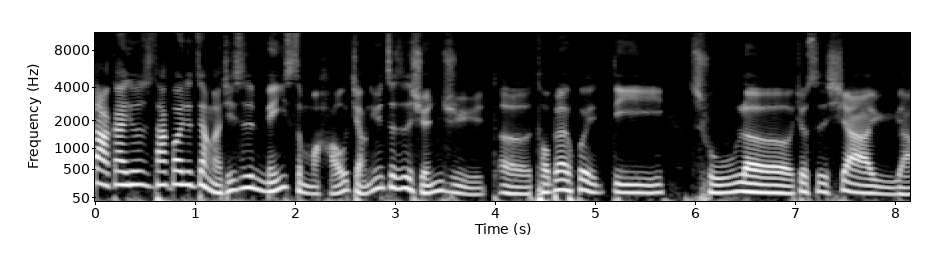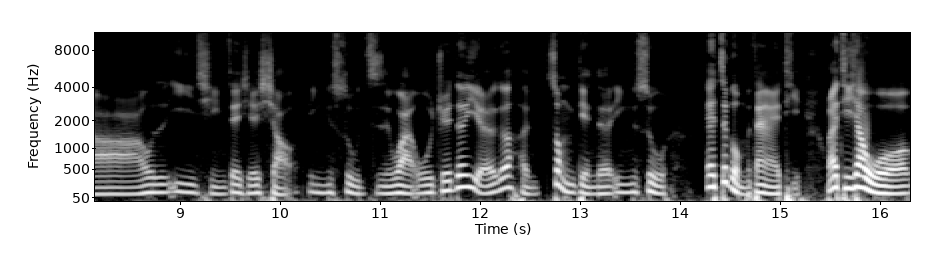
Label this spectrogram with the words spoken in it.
大概就是大概就这样啊，其实没什么好讲，因为这次选举，呃，投票会低，除了就是下雨啊，或是疫情这些小因素之外，我觉得有一个很重点的因素，哎，这个我们待会来提，我来提一下我，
